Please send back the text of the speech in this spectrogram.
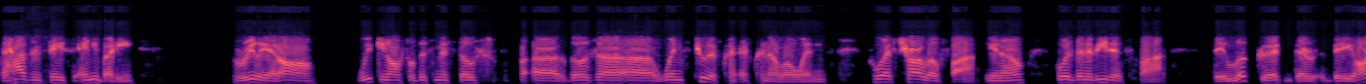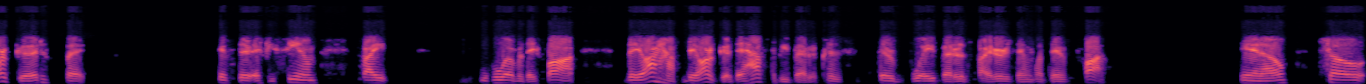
that hasn't faced anybody really at all. We can also dismiss those uh, those uh, uh, wins too if, if Canelo wins. Who has Charlo fought? You know, who has Benavidez fought? They look good. They're they are good, but if they if you see them fight whoever they fought, they are have they are good. They have to be better because they're way better fighters than what they've fought. You know, so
